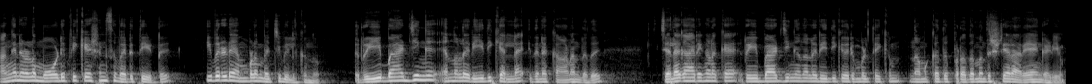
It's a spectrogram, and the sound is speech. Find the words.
അങ്ങനെയുള്ള മോഡിഫിക്കേഷൻസ് വരുത്തിയിട്ട് ഇവരുടെ എംബ്ലം വെച്ച് വിൽക്കുന്നു. റീബാഡ്ജിങ് എന്നുള്ള രീതിക്കല്ല ഇതിനെ കാണേണ്ടത്. ചില കാര്യങ്ങളൊക്കെ റീബാഡ്ജിങ് എന്നുള്ള രീതിക്ക് വരുമ്പോഴത്തേക്കും നമുക്കത് പ്രഥമ ദൃഷ്ടിയാൽ അറിയാൻ കഴിയും.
